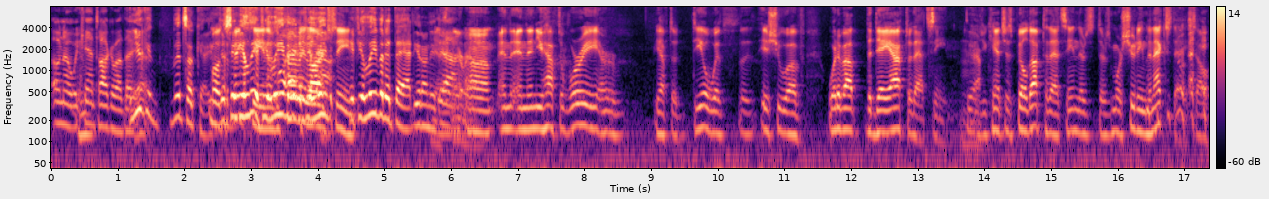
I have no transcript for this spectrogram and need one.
Oh no, we And- can't talk about that You yet. can. It's okay. Well, it's Just a if big you, leave- if scene. you It's a leave it, if you large leave, scene. if you leave it at that, you don't need Yeah. to. You're right. Um, and and then you have to worry or you have to deal with the issue of what about the day after that scene? Yeah. You can't just build up to that scene. There's there's more shooting the next day. So,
